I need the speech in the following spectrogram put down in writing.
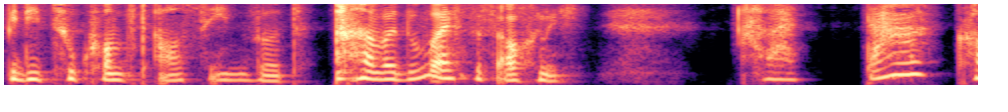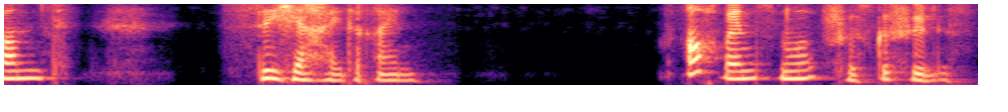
wie die Zukunft aussehen wird, aber du weißt es auch nicht. Aber da kommt Sicherheit rein. Auch wenn es nur fürs Gefühl ist.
